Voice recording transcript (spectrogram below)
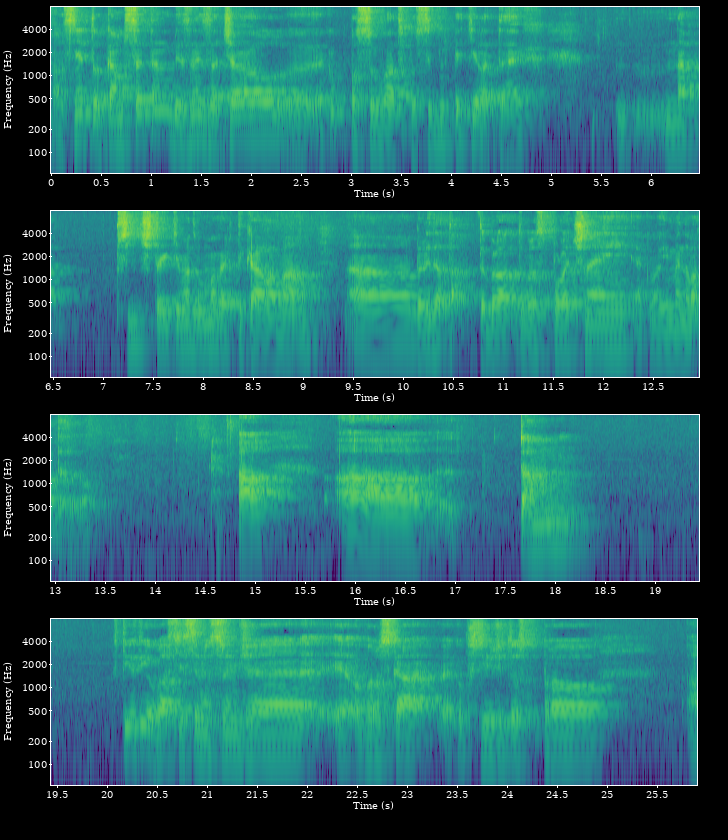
vlastně to, kam se ten biznis začal e, jako posouvat v posledních pěti letech, na příč tady těma dvouma vertikálama byly data. To, byla, to byl společný jako jmenovatel. Jo. A, a tam v této oblasti si myslím, že je obrovská jako příležitost pro a,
